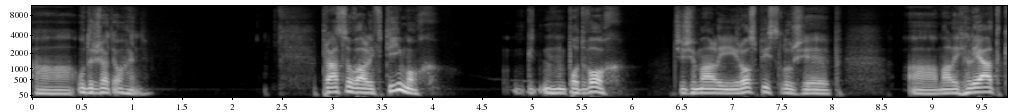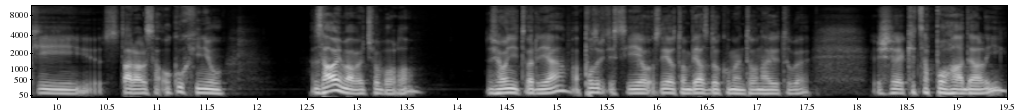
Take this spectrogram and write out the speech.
a, udržať oheň. Pracovali v tímoch, po dvoch. Čiže mali rozpis služieb, a mali hliadky, starali sa o kuchyňu. Zaujímavé, čo bolo, že oni tvrdia, a pozrite si, je, je o tom viac dokumentov na YouTube, že keď sa pohádali,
